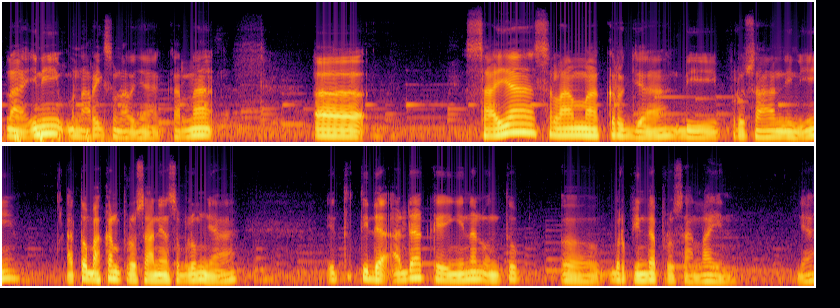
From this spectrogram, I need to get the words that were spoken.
Nah ini menarik sebenarnya karena eh, saya selama kerja di perusahaan ini atau bahkan perusahaan yang sebelumnya itu tidak ada keinginan untuk eh, berpindah perusahaan lain, ya.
